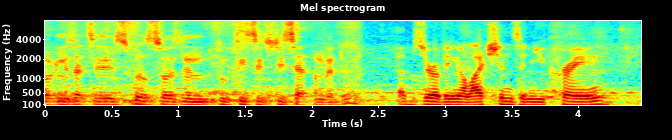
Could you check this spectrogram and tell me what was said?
Організація был создан в 2010 году. observing elections in Ukraine, uh, Ми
